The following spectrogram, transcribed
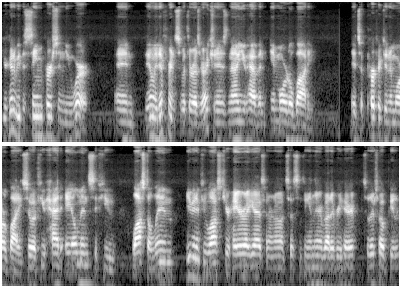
You're going to be the same person you were, and the only difference with the resurrection is now you have an immortal body. It's a perfect and immortal body. So if you had ailments, if you lost a limb, even if you lost your hair, I guess I don't know. It says something in there about every hair, so there's hope, Peely.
